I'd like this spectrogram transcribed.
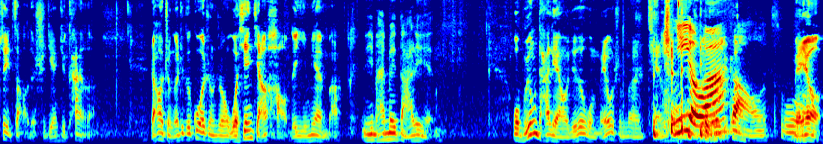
最早的时间去看了。然后整个这个过程中，我先讲好的一面吧，你还没打脸，我不用打脸，我觉得我没有什么 前后，你有啊？搞错，没。有？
